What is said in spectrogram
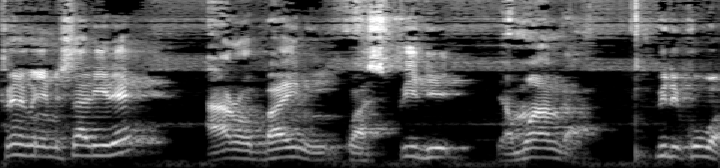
twende kwenye mistari ile 40 kwa spidi ya mwanga. Spidi kubwa.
